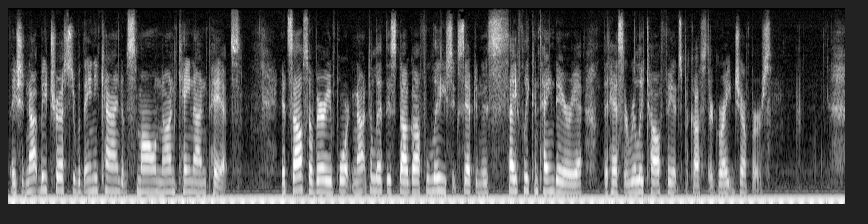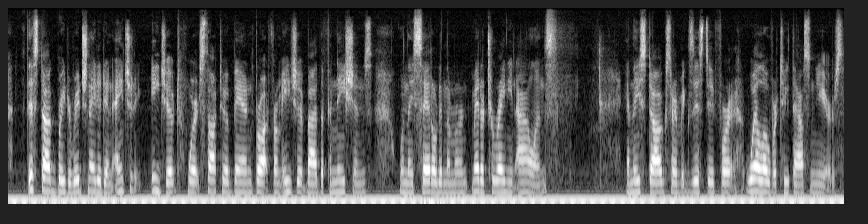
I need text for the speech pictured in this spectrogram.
They should not be trusted with any kind of small non canine pets. It's also very important not to let this dog off leash except in a safely contained area that has a really tall fence because they're great jumpers. This dog breed originated in ancient Egypt, where it's thought to have been brought from Egypt by the Phoenicians when they settled in the Mediterranean islands and these dogs have existed for well over 2,000 years.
